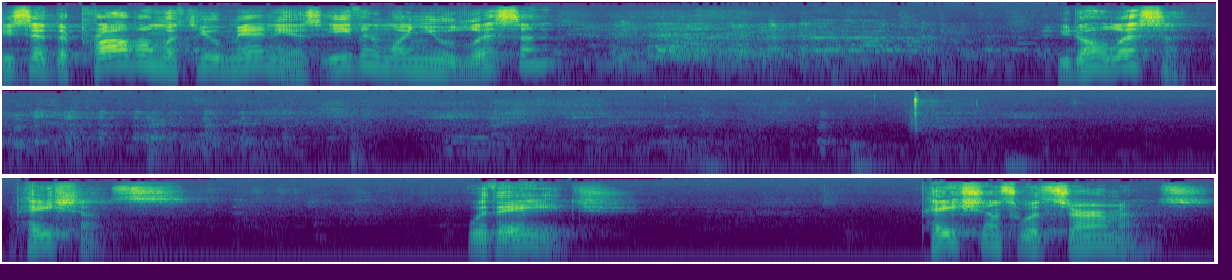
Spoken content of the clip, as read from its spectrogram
She said, The problem with you men is even when you listen, you don't listen. Patience with age, patience with sermons,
